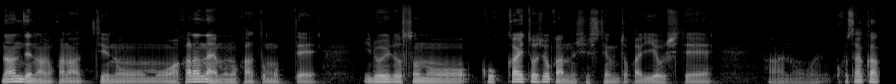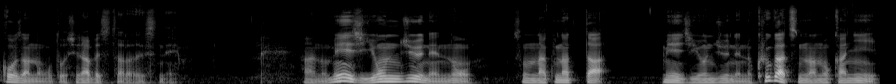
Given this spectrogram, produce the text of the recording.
何でなのかなっていうのもわからないものかと思っていろいろその国会図書館のシステムとか利用してあの小坂鉱山のことを調べてたらですねあの明治40年のその亡くなった明治40年の9月7日に、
